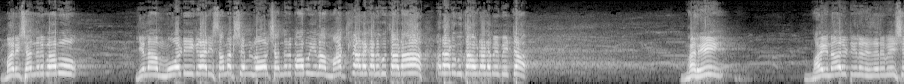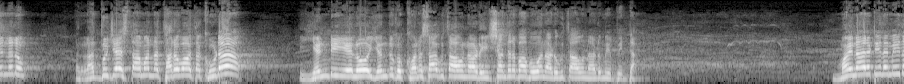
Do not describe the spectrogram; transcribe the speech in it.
మరి చంద్రబాబు ఇలా మోడీ గారి సమక్షంలో చంద్రబాబు ఇలా మాట్లాడగలుగుతాడా అని అడుగుతా ఉన్నాడు మీ బిడ్డ. మరి మైనారిటీల రిజర్వేషన్లను రద్దు చేస్తామన్న తరువాత కూడా ఎన్డీఏలో ఎందుకు కొనసాగుతా ఉన్నాడు ఈ చంద్రబాబు అని అడుగుతా ఉన్నాడు మీ బిడ్డ. మైనారిటీల మీద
